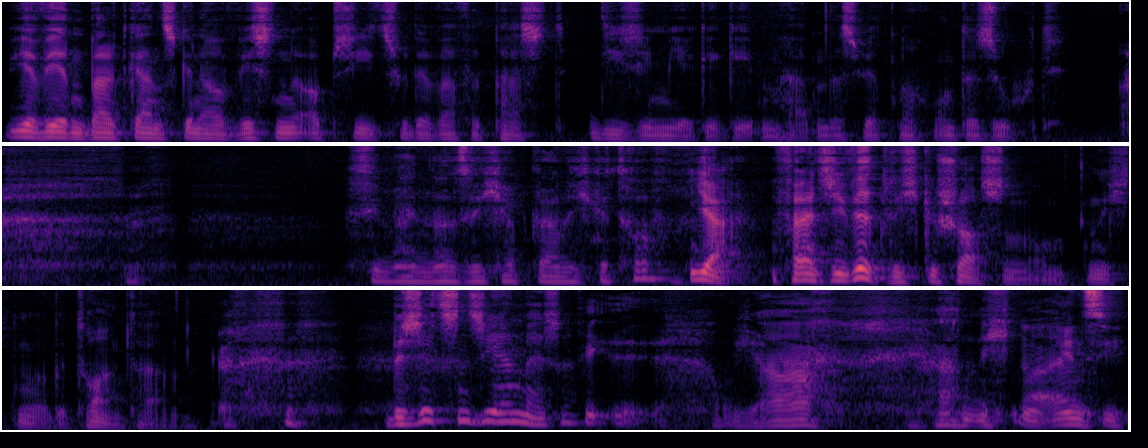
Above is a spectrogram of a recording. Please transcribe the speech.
Wir werden bald ganz genau wissen, ob sie zu der Waffe passt, die Sie mir gegeben haben. Das wird noch untersucht. Sie meinen also, ich habe gar nicht getroffen? Ja, falls Sie wirklich geschossen und nicht nur geträumt haben. Besitzen Sie ein Messer? Wie, oh ja, ja, nicht nur eins. Sie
